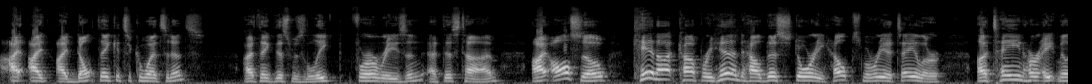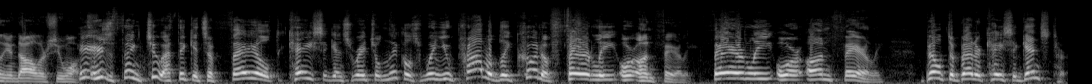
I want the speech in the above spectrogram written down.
I, I, I don't think it's a coincidence. I think this was leaked for a reason at this time. I also cannot comprehend how this story helps Maria Taylor attain her $8 million she wants. Here's the thing, too. I think it's a failed case against Rachel Nichols where you probably could have fairly or unfairly, fairly or unfairly, built a better case against her.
